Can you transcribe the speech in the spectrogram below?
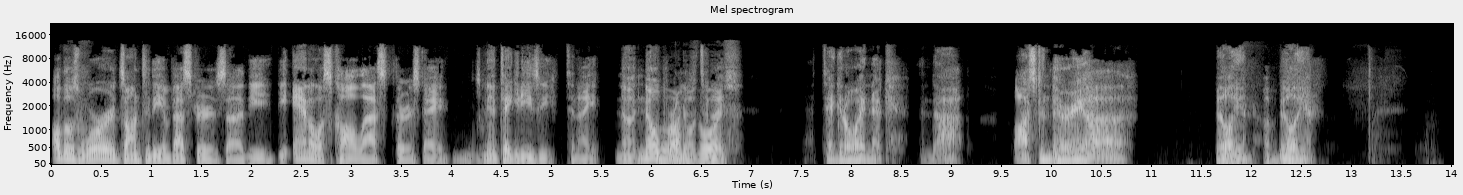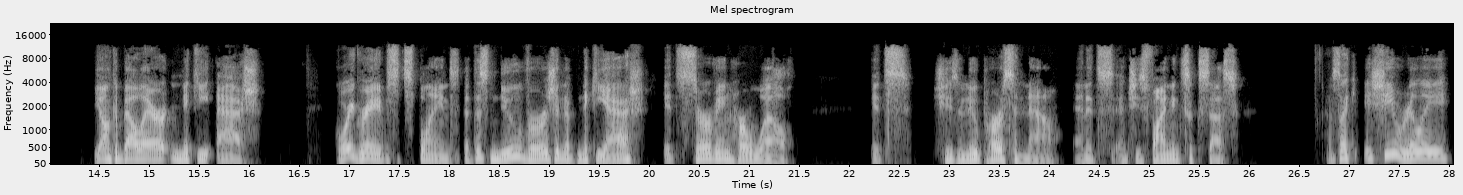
all those words onto the investors, uh, the, the analyst call last Thursday. He's going to take it easy tonight. No, no promo tonight. Voice. Take it away, Nick. And, uh, Austin Theory, uh, billion, a billion. Bianca Belair, Nikki Ash. Corey Graves explains that this new version of Nikki Ash, it's serving her well. It's she's a new person now, and it's and she's finding success. I was like, is she really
